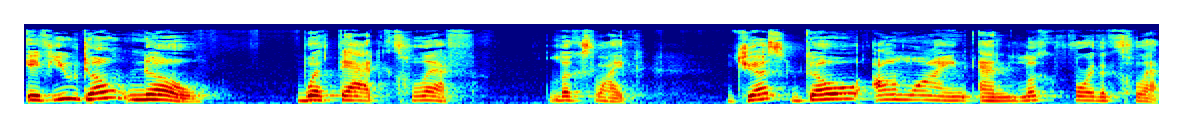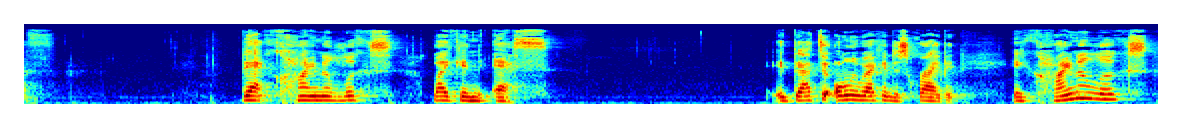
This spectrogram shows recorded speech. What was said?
if you don't know what that clef looks like, just go online and look for the clef. That kind of looks like an S. It, that's the only way I can describe it. It kind of looks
